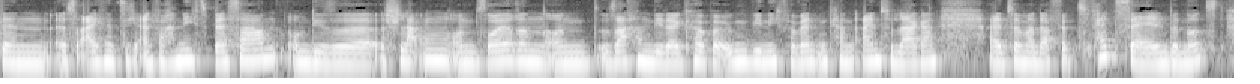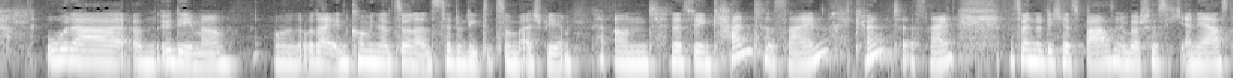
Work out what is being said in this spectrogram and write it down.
denn es eignet sich einfach nichts besser, um diese Schlacken und Säuren und Sachen, die der Körper irgendwie nicht verwenden kann, einzulagern, als wenn man dafür Fettzellen benutzt oder ähm, Ödeme oder in Kombination als Zellulite zum Beispiel. Und deswegen könnte es sein, könnte es sein, dass wenn du dich jetzt basenüberschüssig ernährst,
